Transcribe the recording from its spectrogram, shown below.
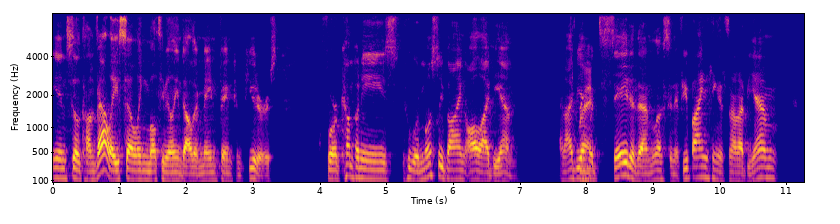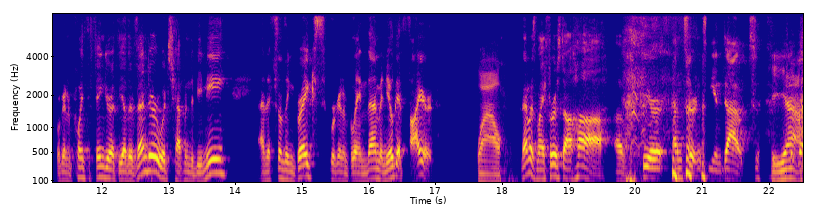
in Silicon Valley selling multi-million dollar mainframe computers for companies who were mostly buying all IBM. And IBM right. would say to them, listen, if you buy anything that's not IBM, we're going to point the finger at the other vendor, which happened to be me. And if something breaks, we're going to blame them and you'll get fired. Wow. That was my first aha of fear, uncertainty, and doubt. Yeah.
